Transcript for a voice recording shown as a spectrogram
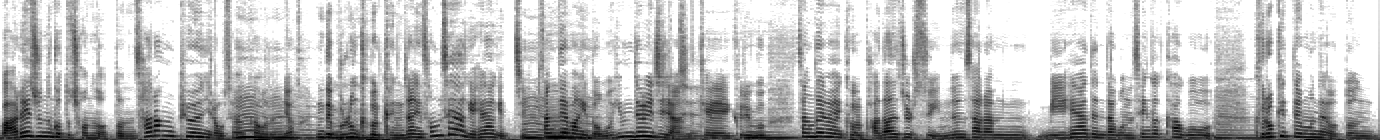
말해주는 것도 저는 어떤 사랑 표현이라고 생각하거든요. 음. 근데 물론 그걸 굉장히 섬세하게 해야겠지. 음. 상대방이 너무 힘들지 그치. 않게 그리고 음. 상대방이 그걸 받아줄 수 있는 사람이 해야 된다고는 생각하고 음. 그렇기 때문에 어떤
